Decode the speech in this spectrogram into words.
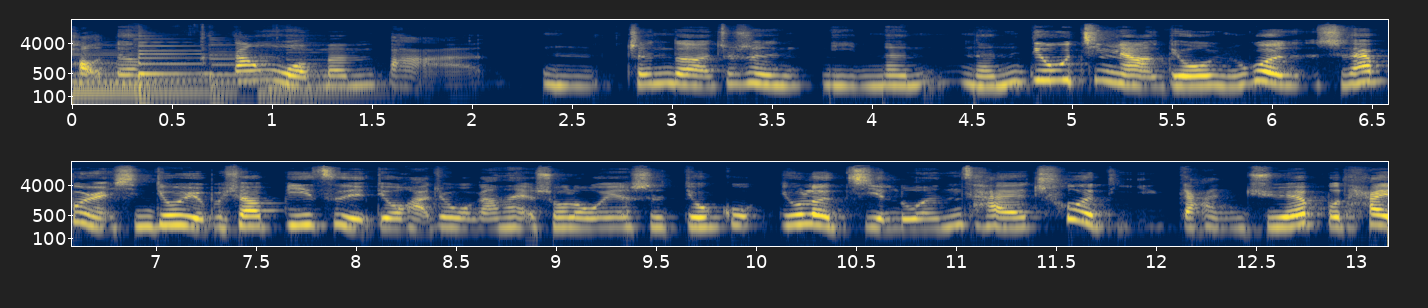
好的，当我们把嗯，真的就是你能能丢尽量丢，如果实在不忍心丢，也不需要逼自己丢哈。就我刚才也说了，我也是丢过丢了几轮才彻底感觉不太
